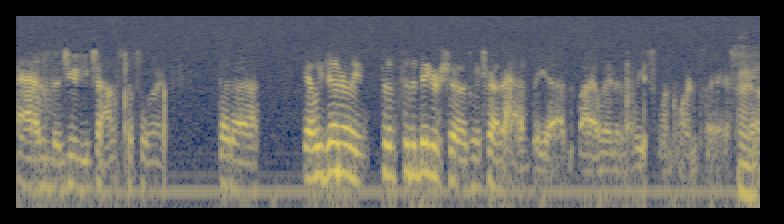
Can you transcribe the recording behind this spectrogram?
as the Judy Chops before. But uh, yeah, we generally for, for the bigger shows we try to have the uh, the violin and at least one horn player. So Okay.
